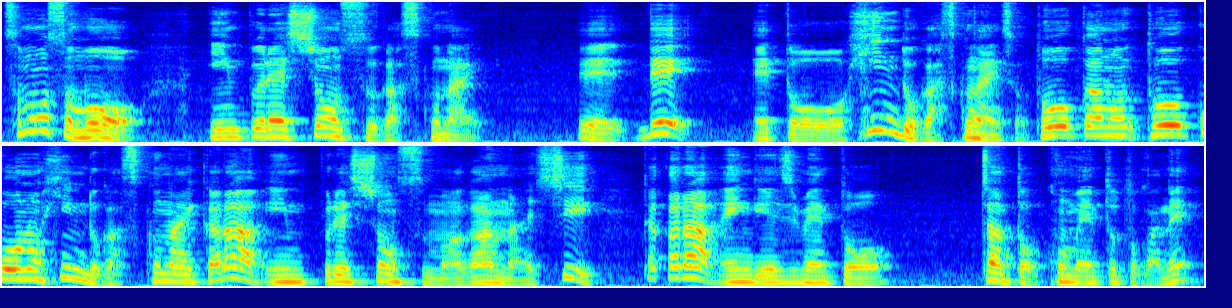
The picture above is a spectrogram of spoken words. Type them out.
そもそもインプレッション数が少ない。で、でえっと、頻度が少ないんですよ。投稿の投稿の頻度が少ないから、インプレッション数も上がらないし、だからエンゲージメントちゃんとコメントとかね、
